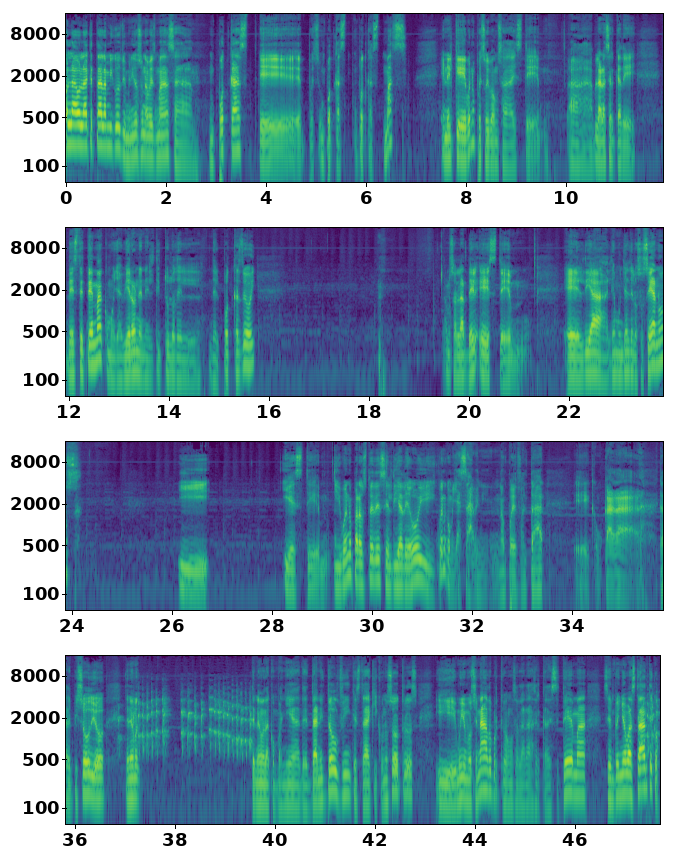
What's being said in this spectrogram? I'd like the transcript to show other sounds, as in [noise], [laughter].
Hola, hola, ¿qué tal amigos? Bienvenidos una vez más a un podcast, eh, pues un podcast, un podcast más, en el que, bueno, pues hoy vamos a, este, a hablar acerca de, de este tema, como ya vieron en el título del, del podcast de hoy. Vamos a hablar de este, el día, el día mundial de los océanos y y este, y bueno, para ustedes el día de hoy, bueno, como ya saben, no puede faltar, eh, como cada, cada episodio, tenemos, tenemos la compañía de Danny Dolphin que está aquí con nosotros y muy emocionado porque vamos a hablar acerca de este tema. Se empeñó bastante. Con...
